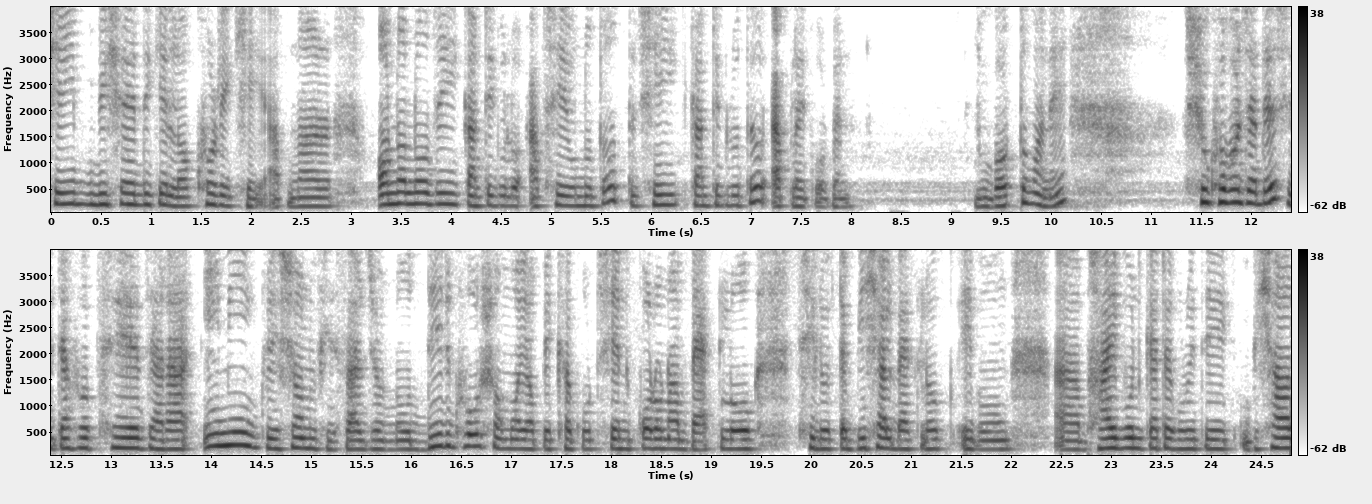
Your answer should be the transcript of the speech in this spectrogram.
সেই বিষয়ের দিকে লক্ষ্য রেখে আপনার অন্যান্য যেই কান্ট্রিগুলো আছে উন্নত সেই কান্ট্রিগুলোতেও অ্যাপ্লাই করবেন। বর্তমানে সুখবর যাদের সেটা হচ্ছে যারা ইমিগ্রেশন ভিসার জন্য দীর্ঘ সময় অপেক্ষা করছেন। করোনা ব্যাকলগ ছিল একটা বিশাল ব্যাকলগ এবং আ ভাই-বোন ক্যাটেগরিতে বিশাল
